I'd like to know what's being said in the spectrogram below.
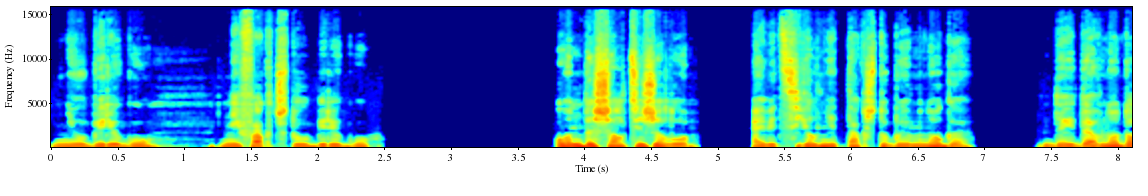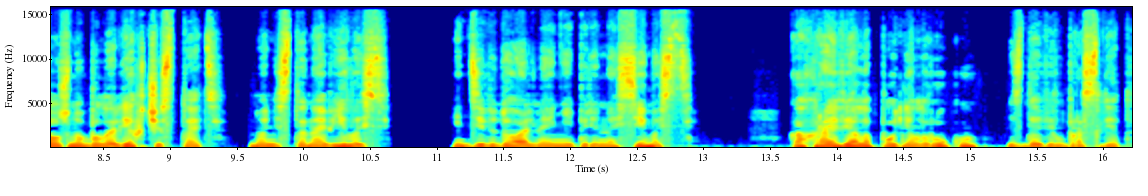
Не уберегу. Не факт, что уберегу. Он дышал тяжело, а ведь съел не так, чтобы и много. Да и давно должно было легче стать, но не становилось. Индивидуальная непереносимость. Кахрай вяло поднял руку и сдавил браслет.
